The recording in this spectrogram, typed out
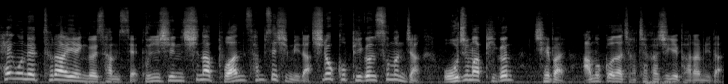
행운의 트라이앵글 3셋, 군신 신화 포환 3셋입니다. 시로코 픽은 수문장, 오즈마 픽은 제발 아무거나 장착하시기 바랍니다.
